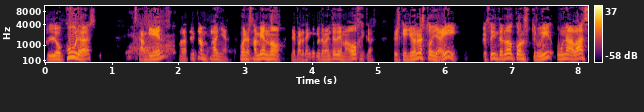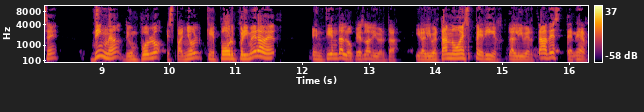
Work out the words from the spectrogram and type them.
locuras están bien para hacer campaña. Bueno, están bien no, me parecen completamente demagógicas. Pero es que yo no estoy ahí. Yo estoy intentando construir una base digna de un pueblo español que por primera vez entienda lo que es la libertad. Y la libertad no es pedir, la libertad es tener.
